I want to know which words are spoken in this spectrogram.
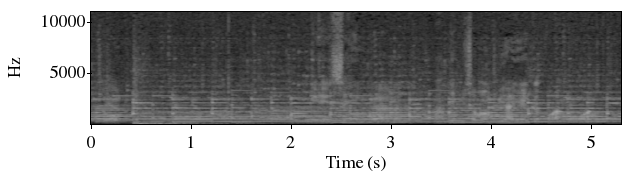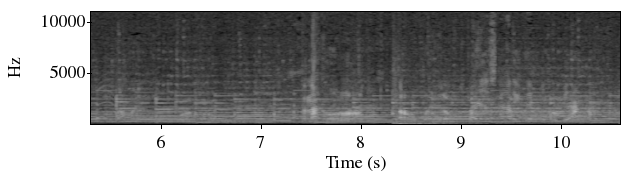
Tuh. Iya, sehingga nanti bisa membiayai kekurangan-kekurangan utama ini kekurangan-kekurangan. tenaga honor itu terlalu banyak loh banyak sekali dan itu diangkat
